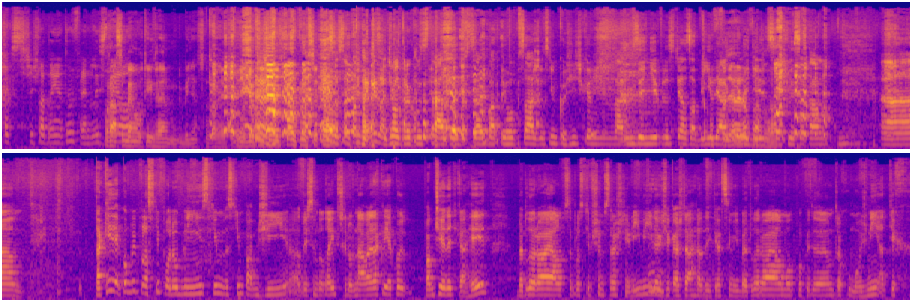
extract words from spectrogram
tak přešla tady na ten friendly Pořád se styl. budeme o té hře, kdyby něco tady, někdo přišel teďka uprostřed Já toho. jsem se tam taky začal trochu ztrácet, když jsem baty hopsá, že s tím košíčkem na růzení prostě a zabíjel nějaký lidi, sešli se tam. A, taky jako by vlastně podobný s tím, s tím PUBG, a když jsem to tady přirovnával, takový jako PUBG je teďka hit, Battle Royale se prostě všem strašně líbí, Mhm. takže každá hra teďka chce mít Battle Royale mod, pokud je to jenom trochu možný a těch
